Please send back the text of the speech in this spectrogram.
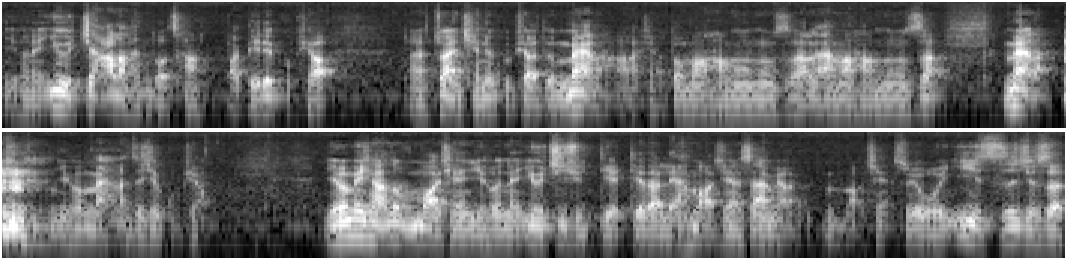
以后呢又加了很多仓，把别的股票啊赚钱的股票都卖了啊，像东方航空公司啊、南方航空公司啊卖了，以后买了这些股票。以后没想到五毛钱以后呢，又继续跌，跌到两毛钱、三毛毛钱，所以我一直就是，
